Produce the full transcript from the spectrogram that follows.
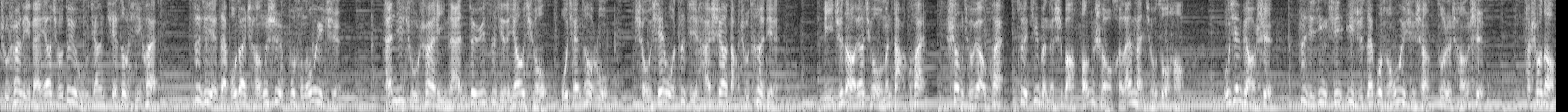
主帅李楠要求队伍将节奏提快，自己也在不断尝试不同的位置。谈及主帅李楠对于自己的要求，吴前透露，首先我自己还是要打出特点。李指导要求我们打快，上球要快，最基本的是把防守和篮板球做好。吴前表示，自己近期一直在不同位置上做着尝试。他说道，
